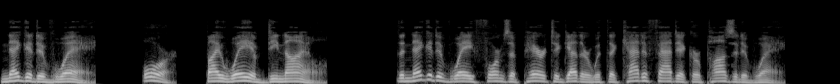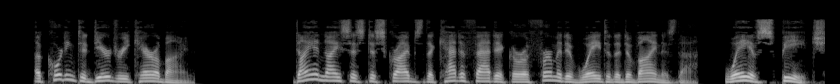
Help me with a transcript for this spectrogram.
negative way, or by way of denial. The negative way forms a pair together with the cataphatic or positive way. According to Deirdre Carabine, Dionysius describes the cataphatic or affirmative way to the divine as the way of speech,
